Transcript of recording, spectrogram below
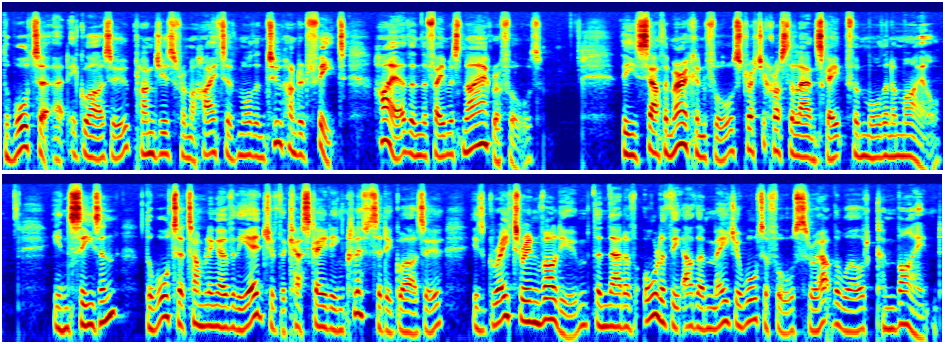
The water at Iguazu plunges from a height of more than 200 feet, higher than the famous Niagara Falls. These South American falls stretch across the landscape for more than a mile. In season, the water tumbling over the edge of the cascading cliffs at Iguazu is greater in volume than that of all of the other major waterfalls throughout the world combined,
